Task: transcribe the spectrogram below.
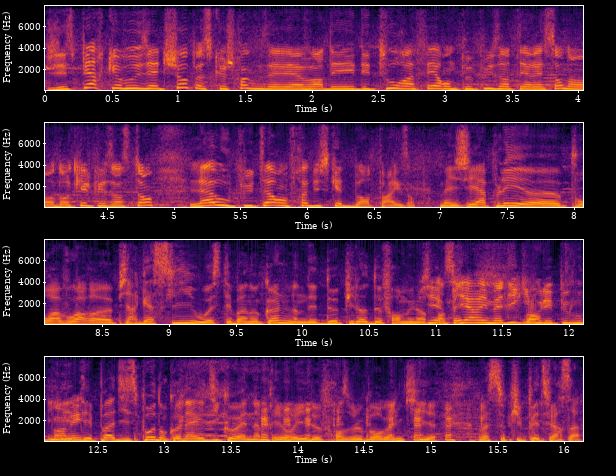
J'espère que vous êtes chaud parce que je crois que vous allez avoir des, des tours à faire un peu plus intéressants dans, dans quelques instants. Là où plus tard, on fera du skateboard, par exemple. Mais j'ai appelé euh, pour avoir euh, Pierre Gasly ou Esteban Ocon, l'un des deux pilotes de Formule 1 Pierre- français. Pierre, il m'a dit qu'il voulait plus vous parler. Il n'était pas dispo, donc on a Eddie Cohen, a priori, de France Bleu Bourgogne, qui va s'occuper de faire ça.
